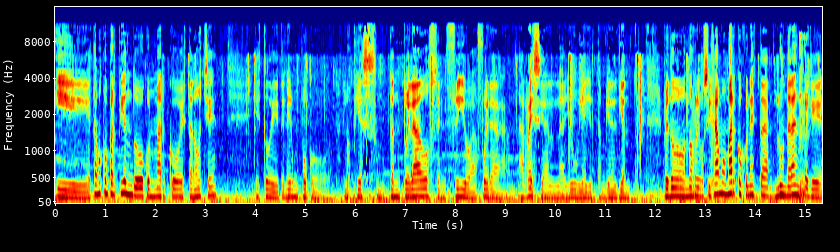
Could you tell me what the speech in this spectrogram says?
y estamos compartiendo con Marco esta noche esto de tener un poco los pies un tanto helados, el frío afuera arrecia la lluvia y también el viento. Pero nos regocijamos, Marcos, con esta luz naranja que,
